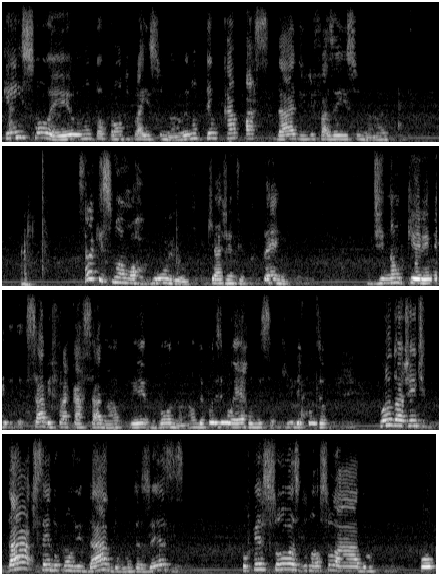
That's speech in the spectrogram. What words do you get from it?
Quem sou eu? Eu não estou pronto para isso, não. Eu não tenho capacidade de fazer isso, não. Será que isso não é um orgulho que a gente tem de não querer, sabe, fracassar, não, porque vou não, depois eu erro nisso aqui, depois eu. Quando a gente está sendo convidado, muitas vezes, por pessoas do nosso lado, por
